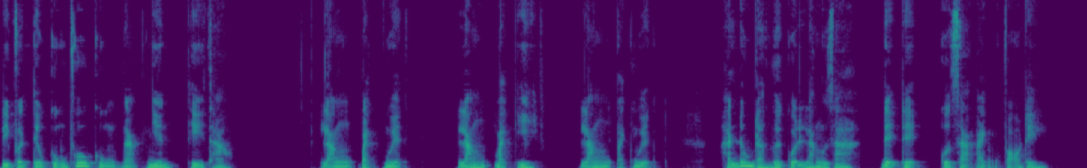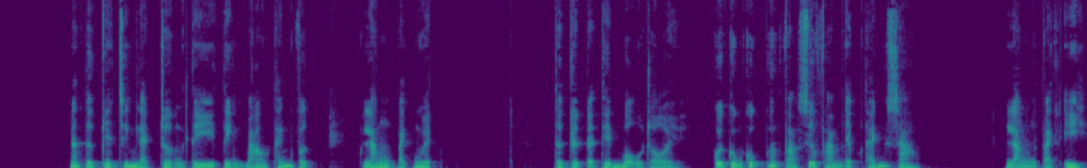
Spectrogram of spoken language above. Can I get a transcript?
Lý Vân Tiêu cũng vô cùng ngạc nhiên thi thao. Lăng Bạch Nguyệt, Lăng Bạch Y, Lăng Bạch Nguyệt. Hắn đông là người của Lăng gia, đệ đệ của giả ảnh võ đế. Nam tử kia chính là trưởng ty tình báo thánh vực, Lăng Bạch Nguyệt. Thực lực đã tiến bộ rồi, cuối cùng cũng bước vào siêu phàm nhập thánh sao? Lăng Bạch Y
